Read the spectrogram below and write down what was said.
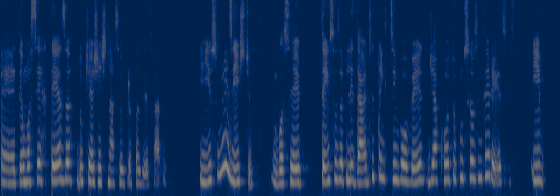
é, ter uma certeza do que a gente nasceu para fazer, sabe? E isso não existe. Você tem suas habilidades e tem que desenvolver de acordo com seus interesses. E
